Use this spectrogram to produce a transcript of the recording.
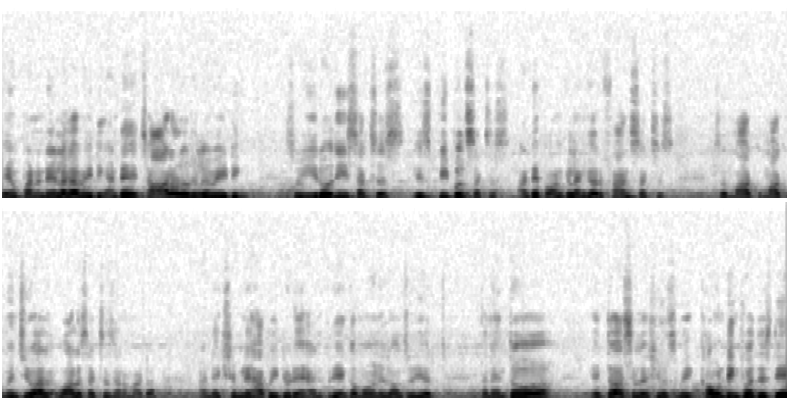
మేము పన్నెండేళ్ళగా వెయిటింగ్ అంటే చాలా రోజులుగా వెయిటింగ్ సో ఈరోజు ఈ సక్సెస్ ఈజ్ పీపుల్ సక్సెస్ అంటే పవన్ కళ్యాణ్ గారు ఫ్యాన్స్ సక్సెస్ సో మాకు మాకు మించి వాళ్ళ వాళ్ళ సక్సెస్ అనమాట and extremely happy today and Priyanka Mohan is also here తను ఎంతో ఎంతో అసలు she was counting for this day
